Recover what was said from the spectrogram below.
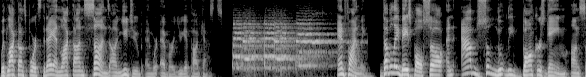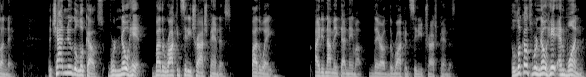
with Locked On Sports Today and Locked On Suns on YouTube and wherever you get podcasts. And finally, Double A Baseball saw an absolutely bonkers game on Sunday. The Chattanooga Lookouts were no hit by the Rocket City Trash Pandas. By the way, I did not make that name up. They are the Rocket City Trash Pandas. The Lookouts were no hit and won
